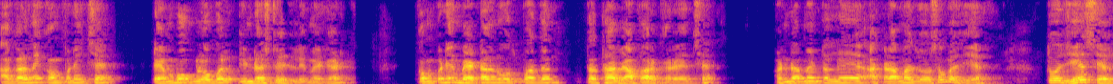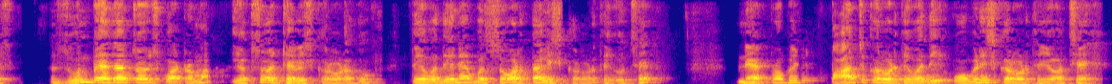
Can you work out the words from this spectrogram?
આગળની કંપની છે Tembo global industries limited company મેટલનું ઉત્પાદન તથા વ્યાપાર કરે છે. ફંડામેન્ટલને આંકડામાં જો સમજીએ, તો જે સેલ્સ જૂન બે હજાર ચોવીસ ક્વાર્ટરમાં એકસો અઠ્યાવીસ કરોડ હતું, તે વધીને બસો અડતાલીસ કરોડ થયું છે. નેટ પ્રોફિટ પાંચ કરોડથી વધી ઓગણીસ કરોડ થયો છે.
